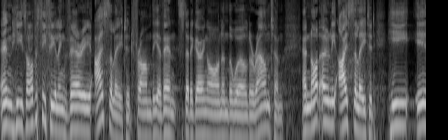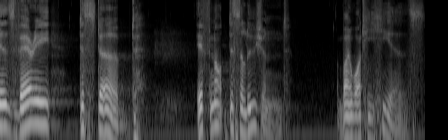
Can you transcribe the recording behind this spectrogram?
And he's obviously feeling very isolated from the events that are going on in the world around him. And not only isolated, he is very disturbed, if not disillusioned, by what he hears.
